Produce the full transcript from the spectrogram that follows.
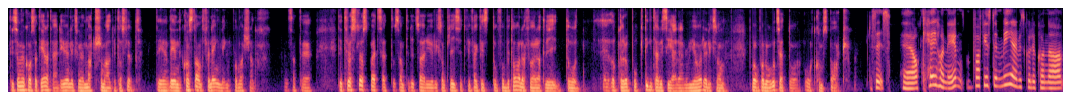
det är som vi har konstaterat här, det är ju liksom en match som aldrig tar slut. Det, det är en konstant förlängning på matchen. Så att det, det är tröstlöst på ett sätt och samtidigt så är det ju liksom priset vi faktiskt då får betala för att vi då eh, öppnar upp och digitaliserar och gör det liksom på, på något sätt då åtkomstbart. Precis. Eh, okej okay, hörni, vad finns det mer vi skulle kunna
